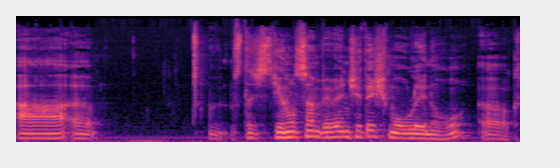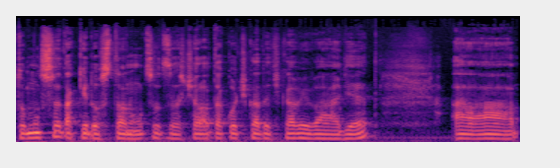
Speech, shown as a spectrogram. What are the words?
A e, stihnul jsem vyvenčit i šmoulinu, e, k tomu se taky dostanu, co začala ta kočka teďka vyvádět. A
